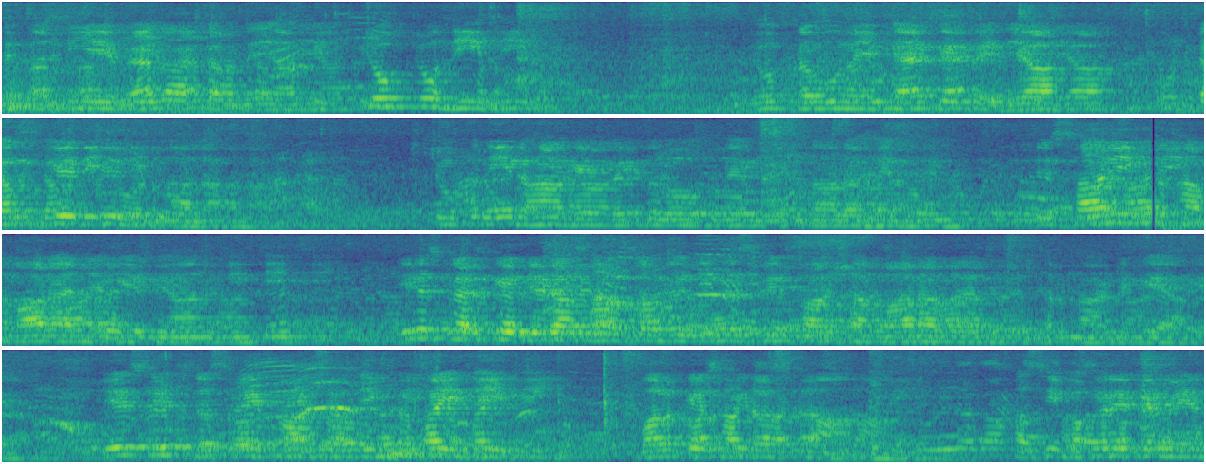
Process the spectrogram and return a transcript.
ਤੇ ਅਸੀਂ ਇਹ ਵਾਅਦਾ ਕਰਦੇ ਹਾਂ ਕਿ ਚੁੱਪ ਨਹੀਂ ਰਹੋ? ਜੋ ਪ੍ਰਭੂ ਨੇ ਕਹਿ ਕੇ ਭੇਜਿਆ, ਉਹ ਡੰਕੇ ਦੀ ਚੋਟ ਨਾਲ ਲਾ ਚੁੱਪ ਨਹੀਂ ਰਹਾਂਗੇ ਮਿਰਤ ਲੋਕ ਦੇ ਮੂੰਹ ਨਾ ਰਹੇ ਤੇ ਸਾਰੀ ਕਥਾ ਮਹਾਰਾਜ ਨੇ ਅੱਗੇ ਬਿਆਨ ਕੀਤੀ। ਇਸ ਕਰਕੇ ਜਿਹੜਾ ਸਾਧ ਸੰਗਤ ਜੀ ਦਸਵੇਂ ਪਾਤਸ਼ਾਹ ਮਹਾਰਾਜ ਦਾ ਚਿੱਤਰ ਨਾਟਕ ਆ ਇਹ ਸਿਰਫ ਦਸਵੇਂ ਪਾਤਸ਼ਾਹ ਦੀ ਕਥਾ ਹੀ ਨਹੀਂ ਬਲਕਿ ਸਾਡਾ ਸਿਧਾਂਤ ਅਸੀਂ ਵੱਖਰੇ ਕਿਵੇਂ ਆ?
